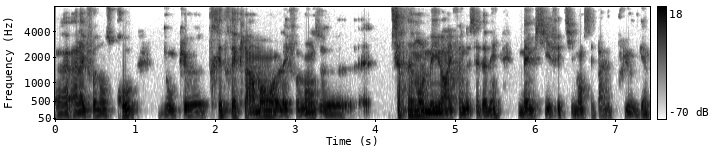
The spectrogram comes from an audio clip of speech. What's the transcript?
à l'iPhone 11 Pro. Donc très très clairement, l'iPhone 11 certainement le meilleur iPhone de cette année, même si effectivement c'est pas le plus haut de gamme.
